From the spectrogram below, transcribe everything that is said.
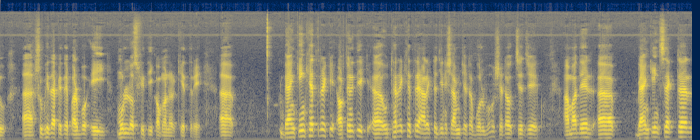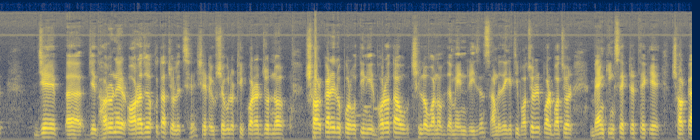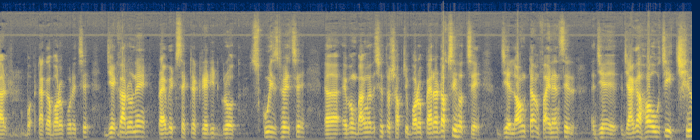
সুবিধা পেতে পারব এই মূল্যস্ফীতি কমানোর ক্ষেত্রে। ব্যাংকিং ক্ষেত্রে অর্থনৈতিক উদ্ধারের ক্ষেত্রে আরেকটা জিনিস আমি যেটা বলব, সেটা হচ্ছে যে আমাদের ব্যাংকিং সেক্টর যে যে ধরনের অরাজকতা চলেছে, সেটা উৎসগুলো ঠিক করার জন্য সরকারের উপর অতি নির্ভরতাও ছিল one of the main reasons আমরা দেখেছি বছরের পর বছর ব্যাংকিং সেক্টর থেকে সরকার টাকা বড় করেছে। যে কারণে private sector credit growth squeezed হয়েছে। এবং বাংলাদেশে তো সবচেয়ে বড় প্যারাডক্সই হচ্ছে যে লং টার্ম ফাইন্যান্সের যে জায়গা হওয়া উচিত ছিল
